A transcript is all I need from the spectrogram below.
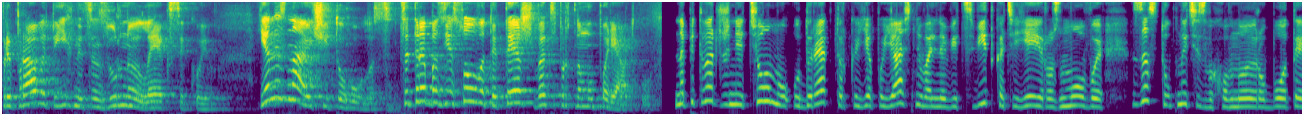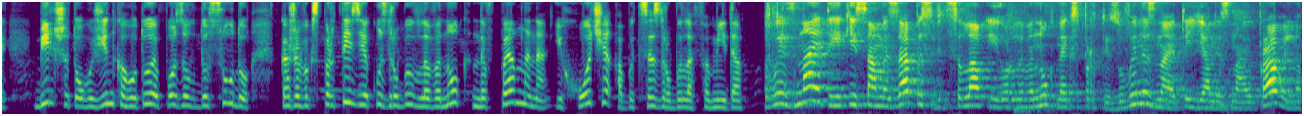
приправити їх нецензурною лексикою? Я не знаю, чий то голос. Це треба з'ясовувати теж в експертному порядку. На підтвердження цьому у директорки є пояснювальна від свідка тієї розмови, заступниці з виховної роботи. Більше того, жінка готує позов до суду. Каже, в експертизі, яку зробив Левинок, не впевнена і хоче, аби це зробила Феміда. Ви знаєте, який саме запис відсилав Ігор Левинок на експертизу? Ви не знаєте, і я не знаю правильно.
